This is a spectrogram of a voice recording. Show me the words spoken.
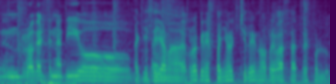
mm, rock alternativo. Aquí se llama rock en español chileno rebaja 3 por look.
